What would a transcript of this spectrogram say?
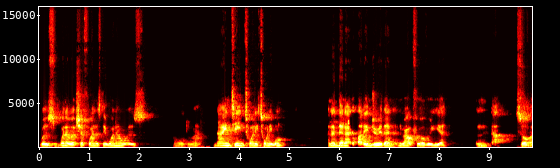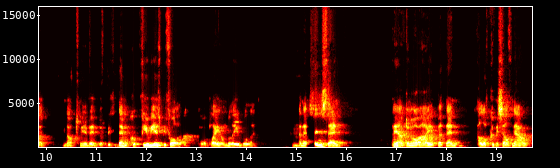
was when I at Sheff Wednesday when I was how old was I? 19, 20, 21. And then, then I had a bad injury then and were out for over a year. And that sort of knocked me a bit. But then a few years before that, I was playing unbelievable then. Hmm. And then since then, yeah, I've done all right. But then I look at myself now,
